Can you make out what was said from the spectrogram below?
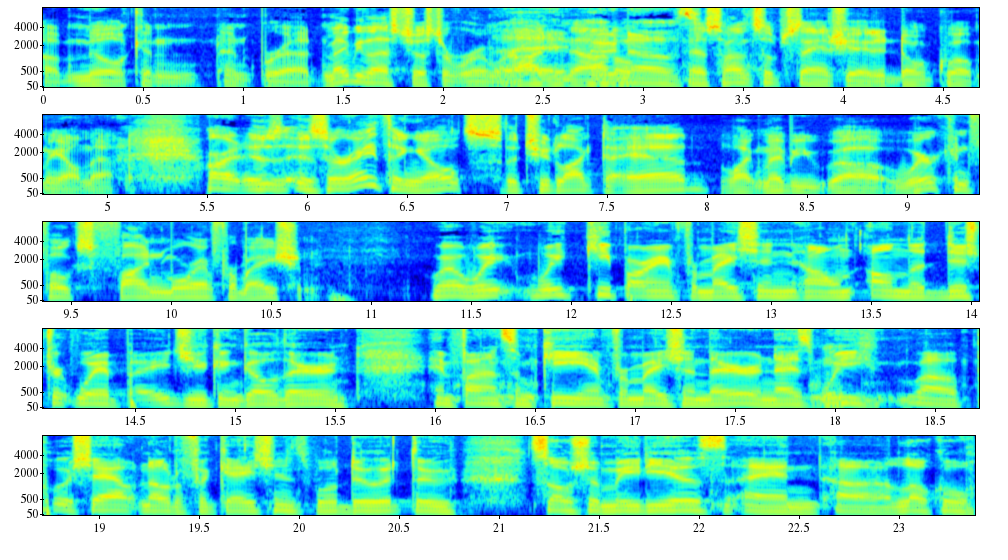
uh, milk and, and bread. Maybe that's just a rumor. Hey, I, I who knows? That's unsubstantiated. Don't quote me on that. All right. Is, is there anything else that you'd like to add? Like maybe uh, where can folks find more information? Well, we, we keep our information on, on the district webpage. You can go there and, and find some key information there. And as we uh, push out notifications, we'll do it through social medias and uh, local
